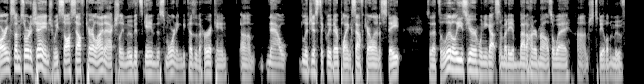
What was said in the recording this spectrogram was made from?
barring some sort of change. We saw South Carolina actually move its game this morning because of the hurricane. Um, now, logistically, they're playing South Carolina State, so that's a little easier when you got somebody about 100 miles away, um, just to be able to move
